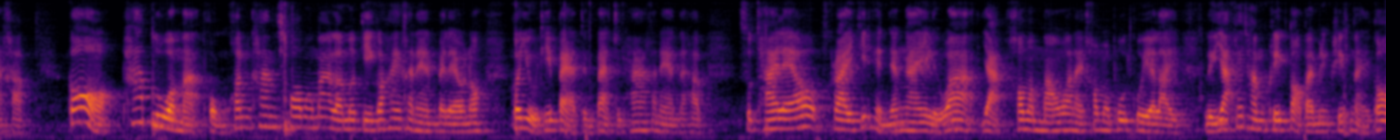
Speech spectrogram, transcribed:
นะครับก็ภาพรวมอะผมค่อนข้างชอบมากๆ แล้วเมื่อกี้ก็ให้คะแนนไปแล้วเนาะก็อยู่ที่8ถึง8.5 คะแนนนะครับ สุดท้ายแล้วใครคิดเห็นยังไง หรือว่าอยากเข้ามาเมาส์อะไรเข้ามาพูดคุยอะไร หรืออยากให้ทำคลิปต่อไปเป็นคลิปไหนก็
